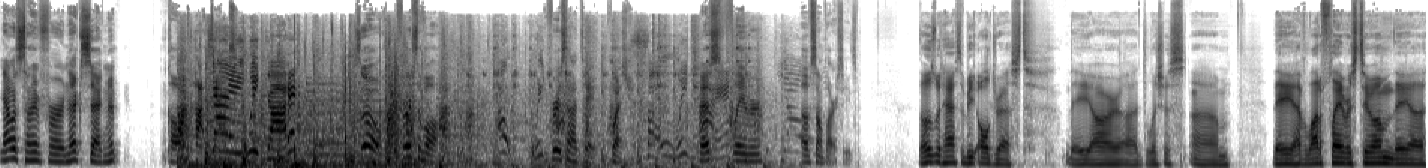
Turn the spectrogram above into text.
now it's time for our next segment called Hot Takes. Say we got it. So, first of all, Oh, we first got hot take question. So we got best it. flavor of sunflower seeds. Those would have to be all dressed. They are uh, delicious. Um, they have a lot of flavors to them. They uh,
